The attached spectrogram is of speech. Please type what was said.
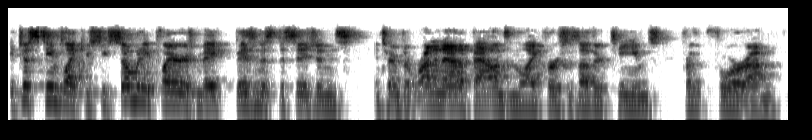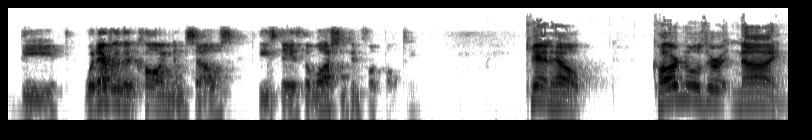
it just seems like you see so many players make business decisions in terms of running out of bounds and the like versus other teams for for um, the whatever they're calling themselves these days, the Washington football team. Can't help. Cardinals are at nine.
